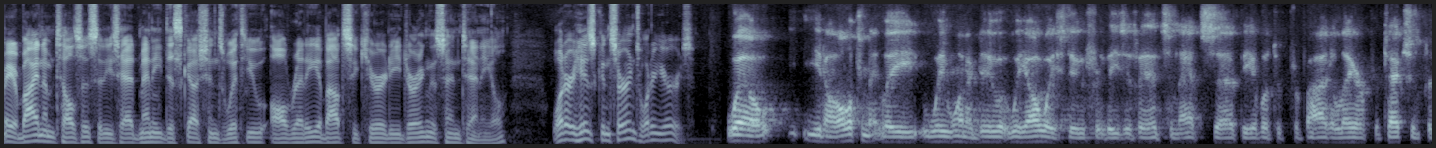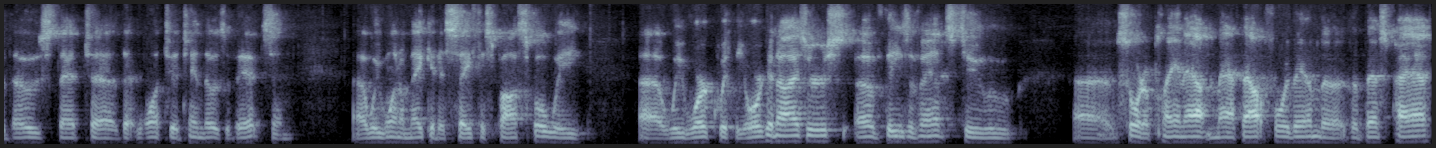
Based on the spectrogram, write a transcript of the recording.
Mayor Bynum tells us that he's had many discussions with you already about security during the centennial. What are his concerns? What are yours? Well, you know, ultimately, we want to do what we always do for these events, and that's uh, be able to provide a layer of protection for those that uh, that want to attend those events, and uh, we want to make it as safe as possible. We uh, we work with the organizers of these events to uh, sort of plan out and map out for them the, the best path.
